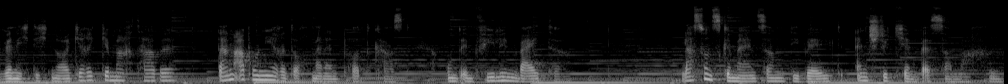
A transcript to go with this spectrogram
Wenn ich dich neugierig gemacht habe, dann abonniere doch meinen Podcast und empfehle ihn weiter. Lass uns gemeinsam die Welt ein Stückchen besser machen.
